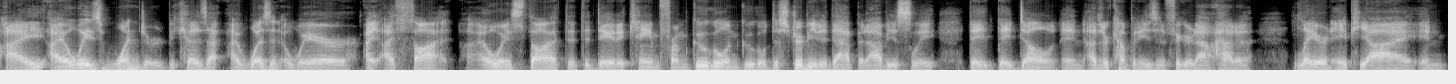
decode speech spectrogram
I I always wondered because I, I wasn't aware. I, I thought I always thought that the data came from Google and Google distributed that, but obviously they they don't. And other companies have figured out how to layer an API and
